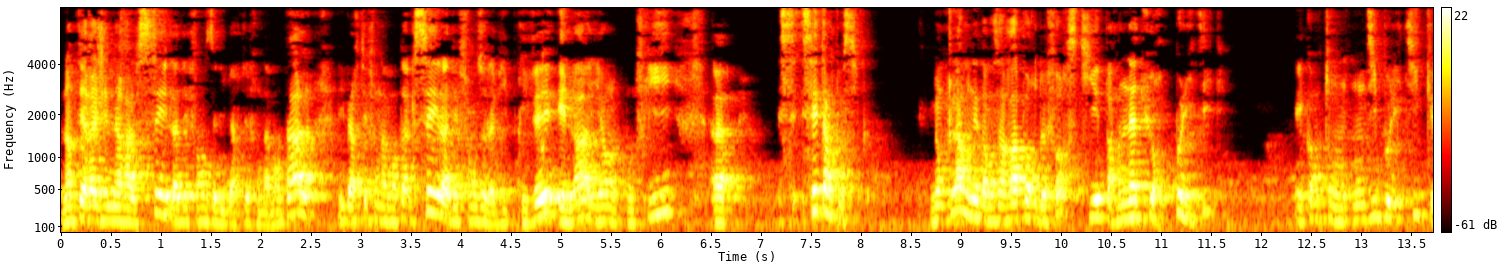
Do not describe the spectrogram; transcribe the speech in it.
L'intérêt général, c'est la défense des libertés fondamentales. Liberté fondamentale, c'est la défense de la vie privée. Et là, il y a un conflit. Euh, c'est impossible. Donc là, on est dans un rapport de force qui est par nature politique. Et quand on, dit politique,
